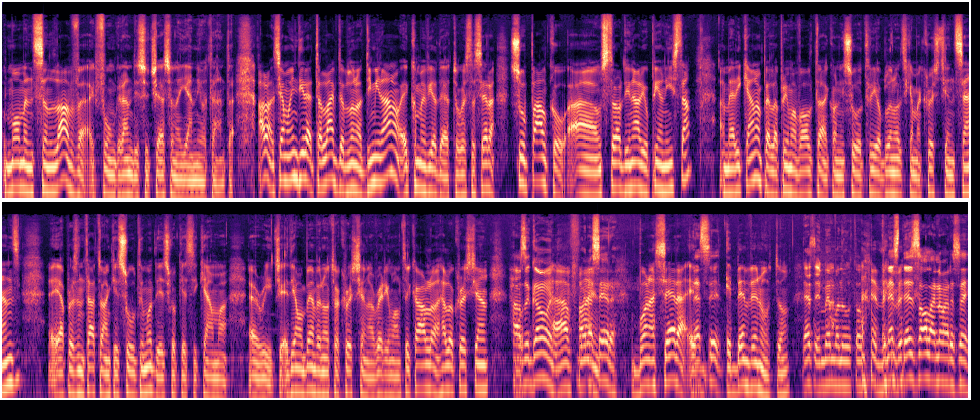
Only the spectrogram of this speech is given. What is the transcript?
Moments in Love, e fu un grande successo negli anni Ottanta. Allora, siamo in diretta live da Blue di Milano e come vi ho detto, questa sera sul palco uh, un straordinario pianista americano per la prima volta con il suo trio Note, si chiama Christian Sands e ha presentato anche il suo ultimo disco che si chiama uh, Reach. E diamo benvenuto a Christian a Radio Monte Carlo. Hello Christian. How's it going? Ah, fine. Buonasera. Buonasera e, That's it. e benvenuto. That's it, benvenuto. That's, that's all I know how to say.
